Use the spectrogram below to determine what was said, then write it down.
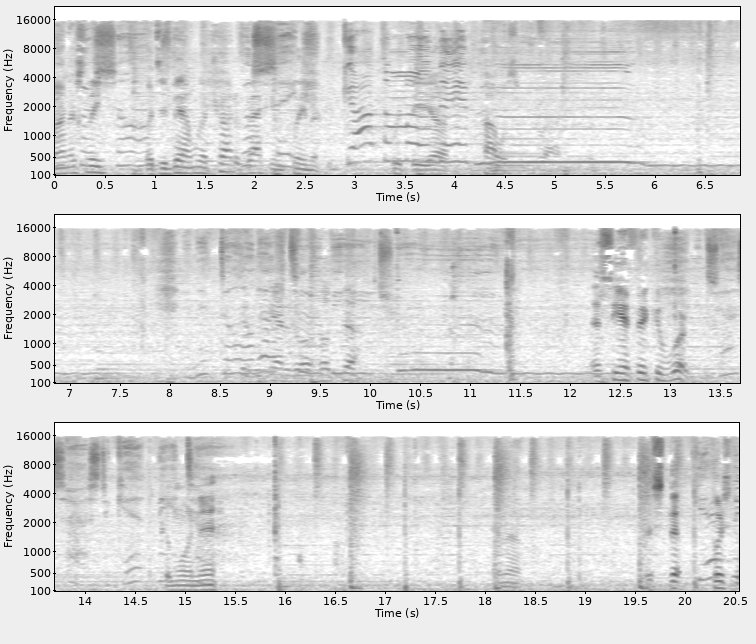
honestly. But today I'm gonna try to vacuum cleaner with the uh, power supply. we got it all hooked up. Let's see if it could work. Come on there. And uh, let's step, push the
